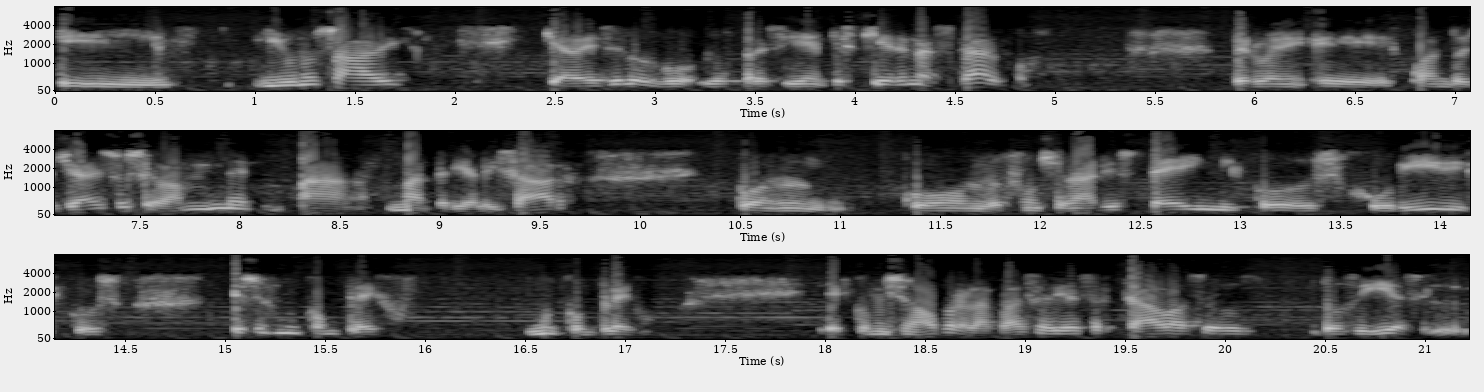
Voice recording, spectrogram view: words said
Y, y uno sabe que a veces los, los presidentes quieren hacer algo, pero eh, eh, cuando ya eso se va a materializar con, los funcionarios técnicos, jurídicos, eso es muy complejo, muy complejo. El comisionado para la paz se había acercado hace dos, días, el,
